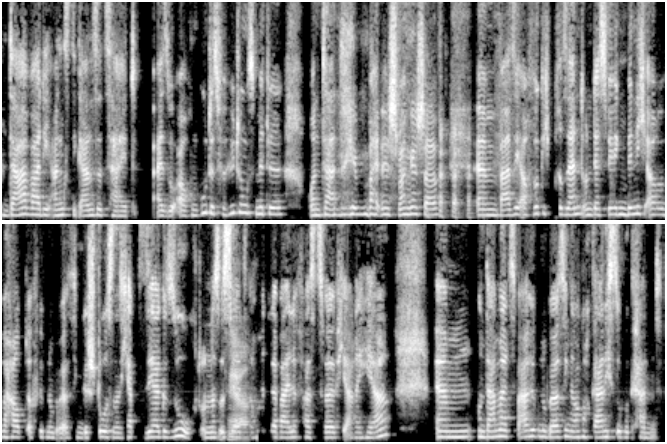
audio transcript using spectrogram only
da war die Angst die ganze Zeit also auch ein gutes Verhütungsmittel. Und dann eben bei der Schwangerschaft ähm, war sie auch wirklich präsent und deswegen bin ich auch überhaupt auf Hypnobirthing gestoßen. Also ich habe sehr gesucht und das ist ja. jetzt auch mittlerweile fast zwölf Jahre her. Ähm, und damals war Hypnobirthing auch noch gar nicht so bekannt.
